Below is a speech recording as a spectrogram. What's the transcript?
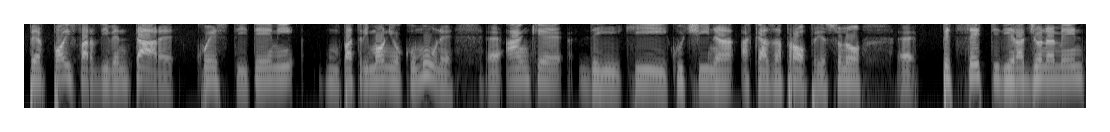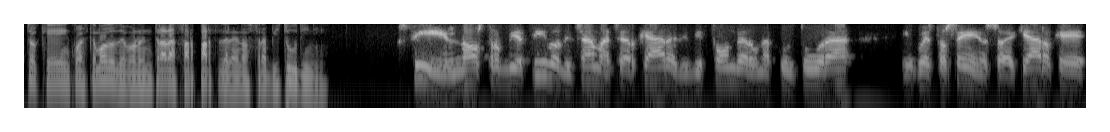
per poi far diventare questi temi un patrimonio comune eh, anche di chi cucina a casa propria. Sono eh, pezzetti di ragionamento che in qualche modo devono entrare a far parte delle nostre abitudini. Sì, il nostro obiettivo diciamo, è cercare di diffondere una cultura in questo senso. È chiaro che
